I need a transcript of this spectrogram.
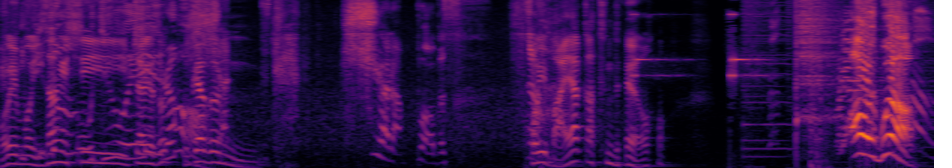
거의 뭐 you 이상희 씨 입장에서. 독약은 Shut up, Bulbous. 거의 마약 같은데요. 아 뭐야? Oh.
